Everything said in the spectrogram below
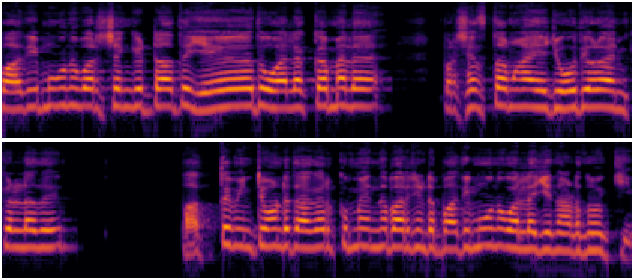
പതിമൂന്ന് വർഷം കിട്ടാത്ത ഏത് ഒലക്കമല പ്രശസ്തമായ ചോദ്യമാണ് എനിക്കുള്ളത്? പത്ത് മിനിറ്റ് കൊണ്ട് തകർക്കുമെന്ന് പറഞ്ഞിട്ട് പതിമൂന്ന് കൊല്ലം നടന്നു നോക്കി.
